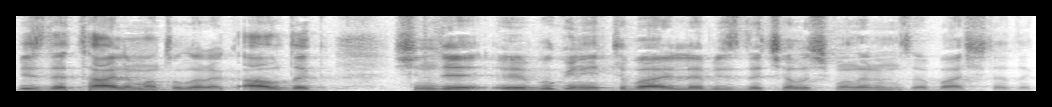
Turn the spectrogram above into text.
Biz de talimat olarak aldık. Şimdi e, bugün itibariyle biz de çalışmalarımıza başladık.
